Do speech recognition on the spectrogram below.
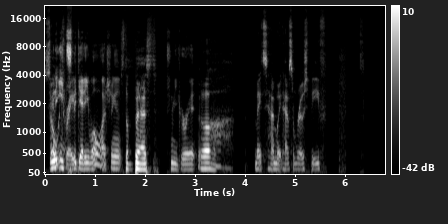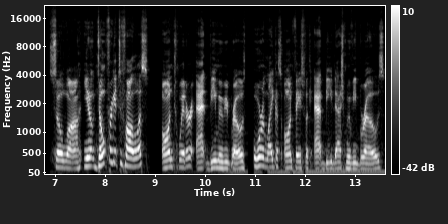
So I'm much gonna eat rape. spaghetti while watching it. It's the best. It's gonna be great. Oh, makes I might have some roast beef. So, uh, you know, don't forget to follow us on Twitter at B Movie Bros or like us on Facebook at B Movie Bros.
